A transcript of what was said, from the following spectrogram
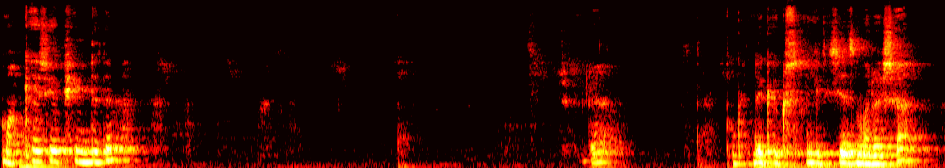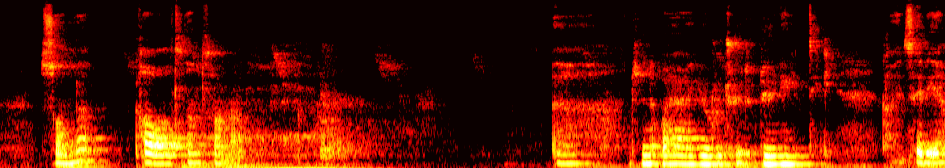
makyaj yapayım dedim. Şöyle. Bugün de Göksu'na gideceğiz Maraş'a. Sonra kahvaltıdan sonra. Ee, dün de bayağı yorucuydu. Düğüne gittik. Kayseri'ye.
